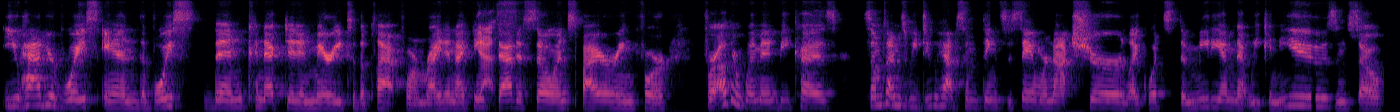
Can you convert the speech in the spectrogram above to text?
you had your voice and the voice then connected and married to the platform, right? And I think yes. that is so inspiring for for other women because sometimes we do have some things to say and we're not sure like what's the medium that we can use. And so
